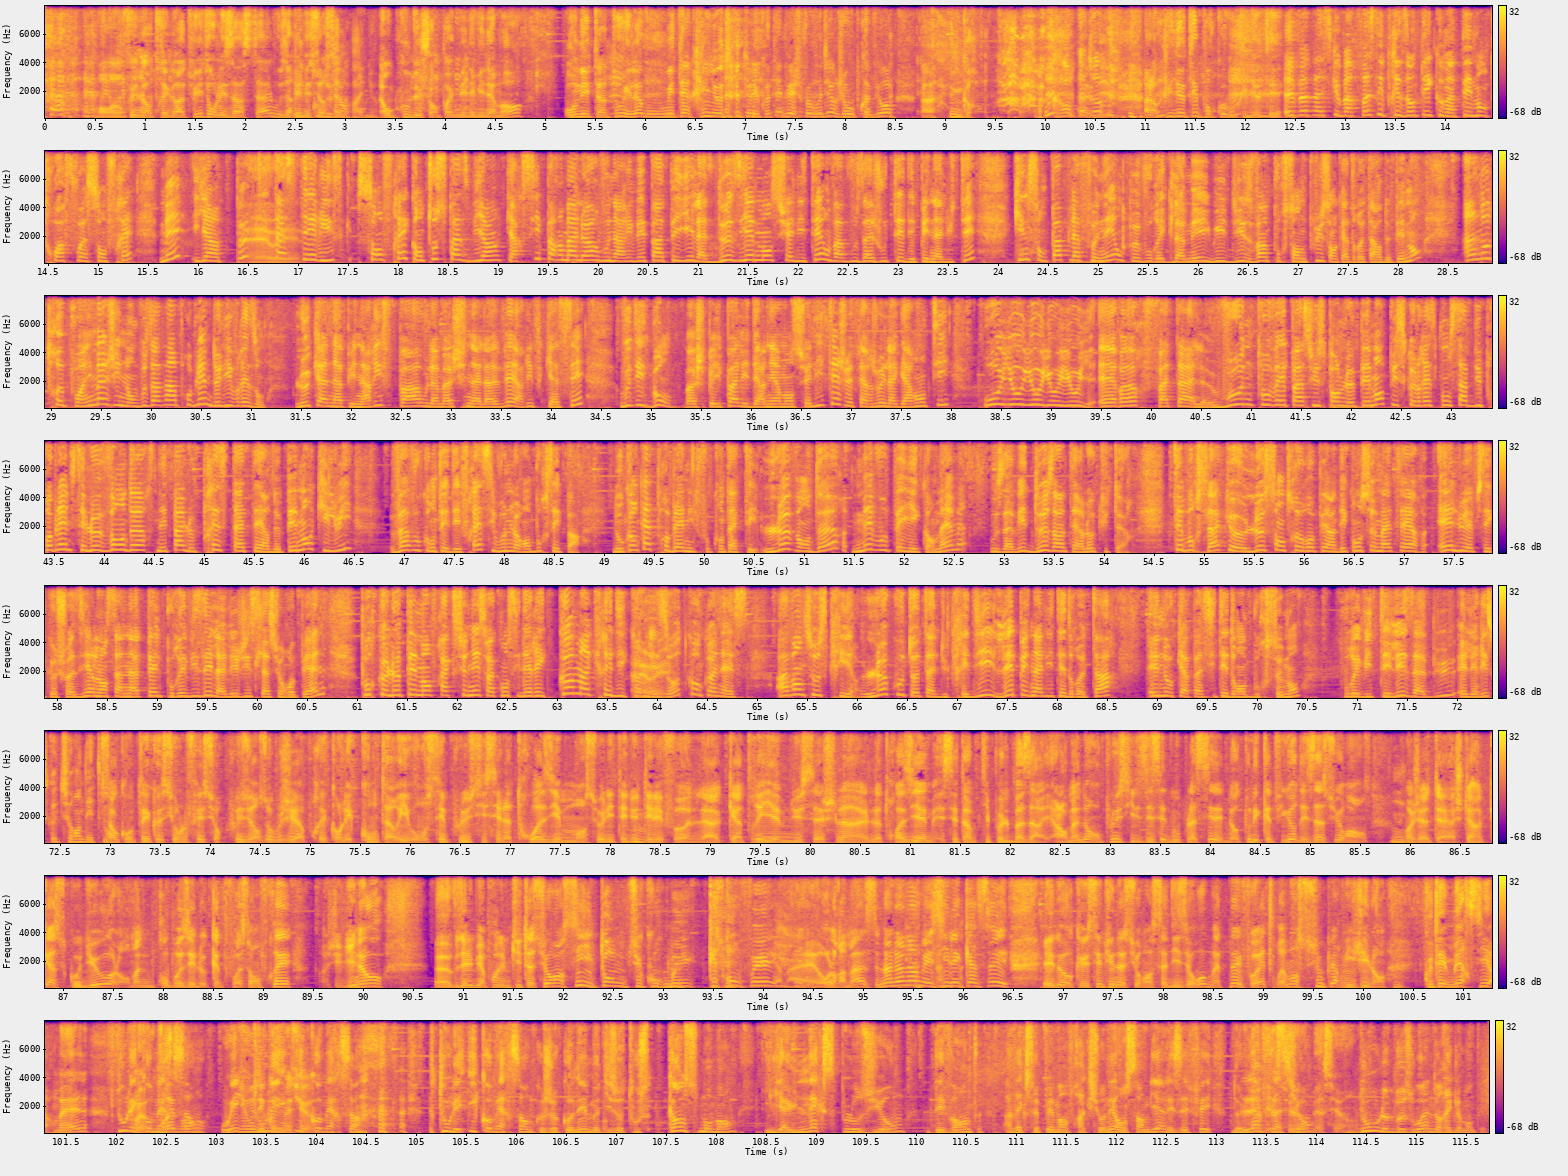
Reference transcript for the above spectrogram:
Bon, on fait une entrée gratuite, on les installe, vous arrivez sur scène. champagne. On coupe de champagne, bien évidemment. On éteint tout et là, vous vous mettez à clignoter de tous les côtés. Mais je peux vous dire que je vous préviens un une grand, grand avenir. Alors, clignoter, pourquoi vous clignotez? Eh ben parce que parfois c'est présenté comme un paiement trois fois sans frais, mais il y a un petit Eh oui. astérisque sans frais quand tout se passe bien, car si par malheur vous n'arrivez pas à payer la deuxième mensualité, on va vous ajouter des pénalités qui ne sont pas plafonnées. On peut vous réclamer 8, 10, 20% de plus en cas de retard de paiement. Un autre point, imaginons vous avez un problème de livraison. Le canapé n'arrive pas ou la machine à laver arrive cassée. Vous dites bon, bah je paye pas les dernières mensualités, je vais faire jouer la garantie. Ouille ouille ouille ouille ouille, erreur fatale. Vous ne pouvez pas suspendre le paiement puisque le responsable du problème c'est le vendeur, ce n'est pas le prestataire de paiement qui lui va vous compter des frais si vous ne le remboursez pas. Donc en cas de problème, il faut contacter le vendeur, mais vous payez quand même. Vous avez deux interlocuteurs. C'est pour cela que le Centre européen des consommateurs et l'UFC Que Choisir lancent un appel pour réviser la législation européenne pour que le paiement fractionné soit considéré comme un crédit comme Eh les oui. autres, qu'on connaisse avant de souscrire le coût total du crédit, les pénalités de retard et nos capacités de remboursement pour éviter les abus et les risques de surendettement. Sans compter que si on le fait sur plusieurs objets après, quand les comptes arrivent, on ne sait plus si c'est la troisième mensualité du téléphone, la quatrième du sèche-linge, la troisième, et c'est un petit peu le bazar. Et alors maintenant, en plus, ils essaient de vous placer dans tous les cas de figure des assurances. Moi, j'ai été acheter un casque audio, alors on va me proposer le 4 fois sans frais. J'ai dit non. Euh, vous allez bien prendre une petite assurance. Si il tombe, monsieur Courbet, qu'est-ce qu'on fait? Ah bah, On le ramasse. Non, non, non, mais s'il est cassé. Et donc, euh, c'est une assurance à 10 euros. Maintenant, il faut être vraiment super vigilant. Écoutez, merci Armel. Tous les Euh, commerçants, vraiment. Oui, je vous tous écoute, les monsieur. e-commerçants, tous les e-commerçants que je connais me disent tous qu'en ce moment, il y a une explosion des ventes avec ce paiement fractionné. On sent bien les effets de l'inflation, bien sûr. d'où le besoin de réglementer.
